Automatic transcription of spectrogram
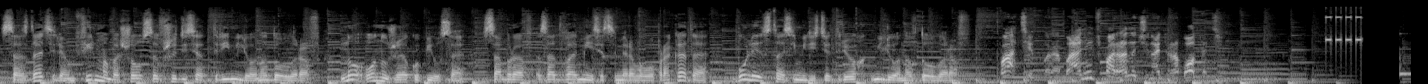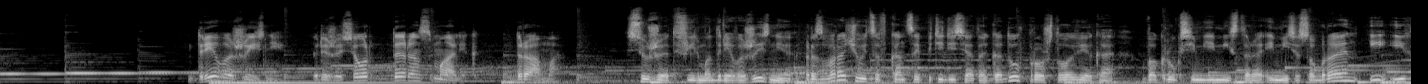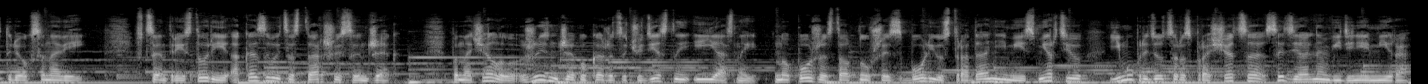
Создателям фильм обошелся в 63 миллиона долларов, но он уже окупился, собрав за два месяца мирового проката более 173 миллионов долларов. Хватит барабанить, пора начинать работать. Древо жизни. Режиссер Терренс Малик. Драма. Сюжет фильма «Древо жизни» разворачивается в конце 50-х годов прошлого века вокруг семьи мистера и миссис О'Брайен и их трех сыновей. В центре истории оказывается старший сын Джек. Поначалу жизнь Джеку кажется чудесной и ясной, но позже, столкнувшись с болью, страданиями и смертью, ему придется распрощаться с идеальным видением мира.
